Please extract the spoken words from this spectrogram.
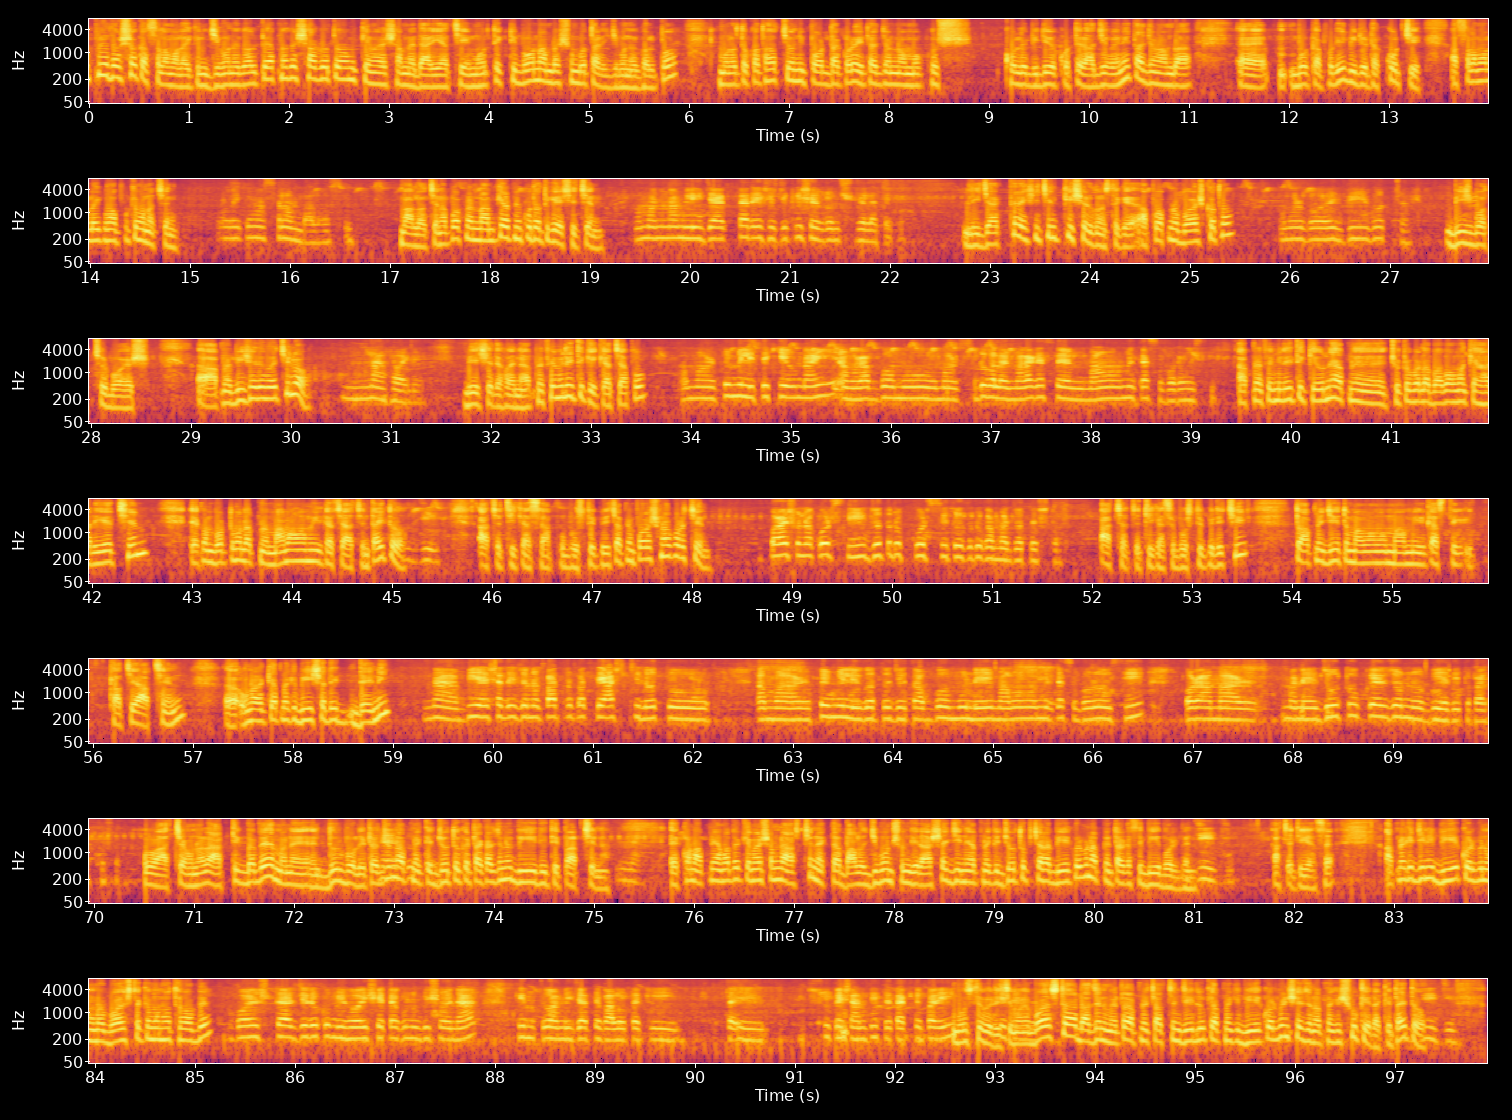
সুপ্রিয় দর্শক আসসালামু আলাইকুম। জীবনের গল্পে আপনাদের স্বাগতম। ক্যামেরার সামনে দাঁড়িয়ে আছে এই মুহূর্তে একটি বোন। আমরা শুনব তার জীবনের গল্প। মূলত কথা হচ্ছে উনি পর্দা করে এটার জন্য মুখোশ খুলে ভিডিও করতে রাজি হয়নি তার জন্য আমরা বোরকা পরিয়ে ভিডিওটা করছি। আসসালামু আলাইকুম আপু কেমন আছেন? ওয়ালাইকুম আসসালাম ভালো আছি। ভালো আছেন আপু আপনার নাম কি? আপনি কোথা থেকে এসেছেন? আমার নাম লিজা আক্তার এসেছি কিশোরগঞ্জ জেলা থেকে। লিজা আক্তার এসেছেন কিশোরগঞ্জ থেকে। আপু আপনার বয়স কত? আমার বয়স বিশ বছর। বিশ বছর বয়স। আপনার বিয়ে শাদী হয়েছিল? না হয়নি। বিয়ে শাদী হয় না। আপনার ফ্যামিলিতে কে কে আছে আপু? আমার ফ্যামিলিতে কেউ নাই। আমার আব্বু আম্মু আমার ছোটবেলায় মারা গেছে। আমি মামা মামির কাছে বড় হয়েছি। আপনার ফ্যামিলিতে কেউ নেই? আপনি ছোটবেলা বাবা মাকে হারিয়েছেন। এখন বর্তমানে আপনার মামা মামির কাছে আছেন তাই তো? জি। আচ্ছা ঠিক আছে আপু বুঝতে পেরেছি। আপনি পড়াশোনা করেছেন? পড়াশোনা করছি। যতটুকু করছি ততটুকু আমার যথেষ্ট। আচ্ছা আচ্ছা ঠিক আছে বুঝতে পেরেছি। তো আপনি যেহেতু মামা মামির কাছ থেকে কাছে আছেন ওনারা কি আপনাকে বিয়ে সাথে দেয়নি? না বিয়ের শাদীর জন্য পাত্রপাত্রী আসছিল তো আমার ফ্যামিলিগত যেহেতু আব্বু নেই মামা মামির কাছে বড় হয়েছি ওরা আমার মানে যৌতুকের জন্য বিয়ে দিতে পারতেছে। ও আচ্ছা ওনারা আর্থিকভাবে মানে দুর্বল এটার জন্য হ্যাঁ, আপনাকে দুর্বল। যৌতুকের টাকার জন্য বিয়ে দিতে পারছে না। এখন আপনি আমাদের ক্যামেরার সামনে আসছেন একটা ভালো জীবন সঙ্গীর আশায় যিনি আপনাকে যৌতুক ছাড়া বিয়ে করবেন আপনি তার কাছে বিয়ে বলবেন। জি জি। আচ্ছা ঠিক আছে। আপনাকে যিনি বিয়ে করবেন, ওনার বয়সটা কেমন হতে হবে? বয়সটা যেরকমই হয়, সেটা কোনো বিষয় না। কিন্তু আমি যাতে ভালো থাকি, তাই সুখে শান্তিতে থাকতে পারি। বুঝতে পেরেছি মানে বয়সটা ডাজেন্ট ম্যাটার আপনি চাচ্ছেন যে লোকে আপনাকে বিয়ে করবেন সেই জন্য আপনাকে সুখে রাখে তাই তো?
